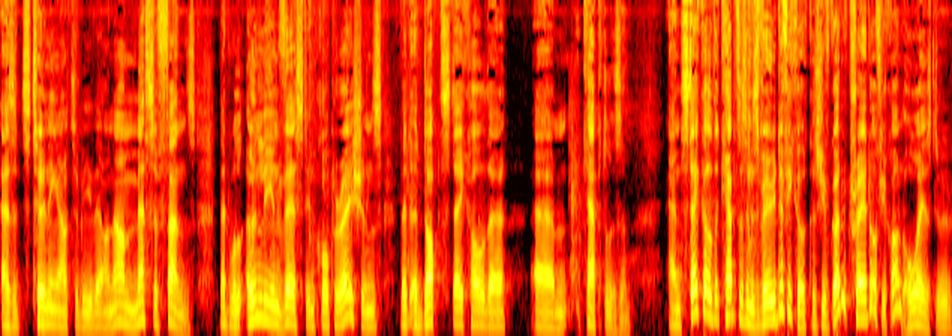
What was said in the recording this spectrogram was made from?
as it's turning out to be. There are now massive funds that will only invest in corporations that adopt stakeholder um, capitalism. And stakeholder capitalism is very difficult because you've got to trade off. You can't always do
